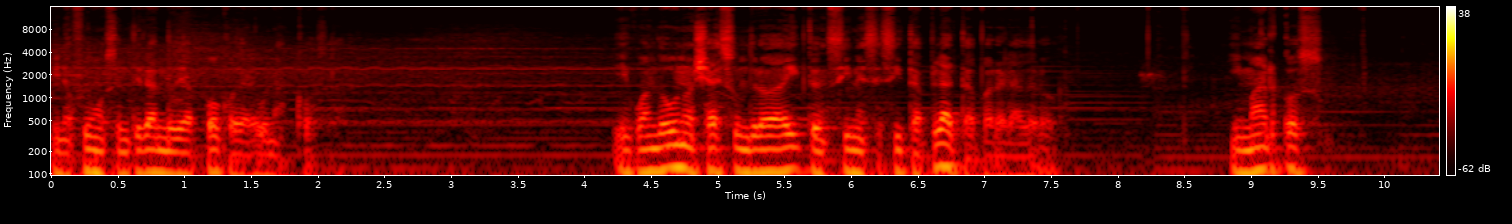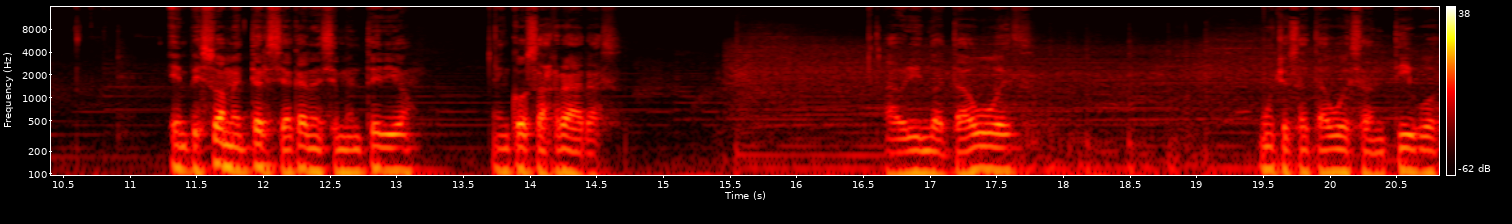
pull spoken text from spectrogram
Y nos fuimos enterando de a poco de algunas cosas. Y cuando uno ya es un drogadicto en sí necesita plata para la droga. Y Marcos empezó a meterse acá en el cementerio en cosas raras. Abriendo ataúdes. Muchos ataúdes antiguos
